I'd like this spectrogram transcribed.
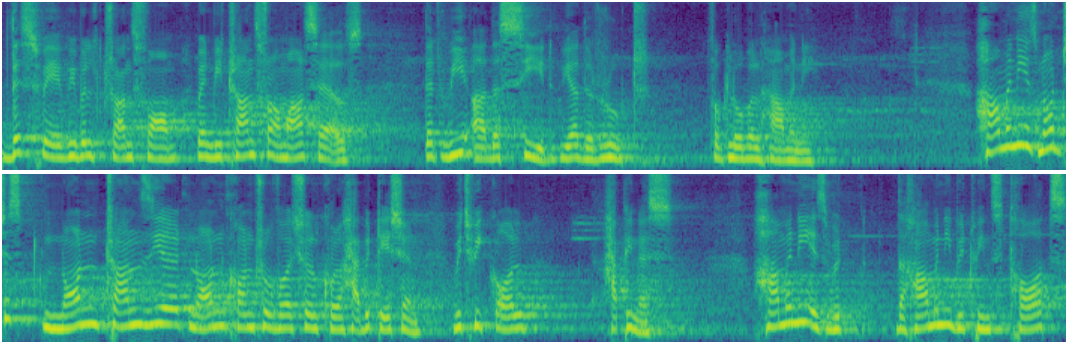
this way we will transform, when we transform ourselves, that we are the seed, we are the root for global harmony. Harmony is not just non transient, non controversial cohabitation, which we call happiness. Harmony is the harmony between thoughts,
